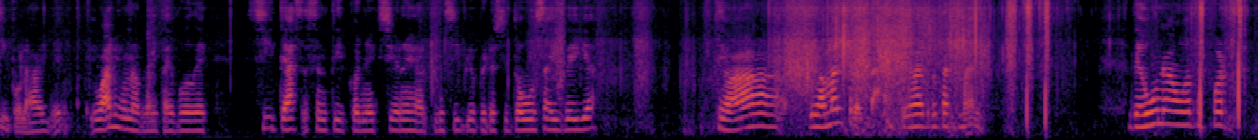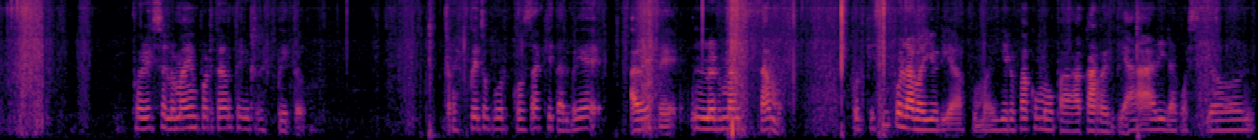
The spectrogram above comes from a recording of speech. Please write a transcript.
Sí por la igual es una planta de poder sí te hace sentir conexiones al principio, pero si tú abusas de ella, te va, te va a maltratar, te va a tratar mal. De una u otra forma. Por eso lo más importante es el respeto. Respeto por cosas que tal vez a veces normalizamos. Porque sí, por la mayoría fuma hierba como para carretear y la cuestión.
